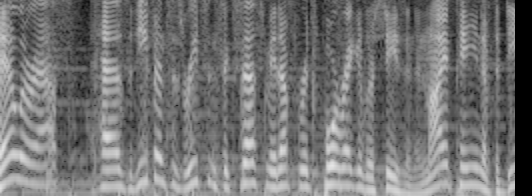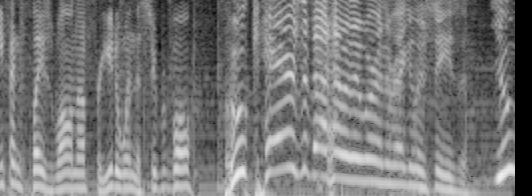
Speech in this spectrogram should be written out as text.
Taylor asks, has the defense's recent success made up for its poor regular season? In my opinion, if the defense plays well enough for you to win the Super Bowl, who cares about how they were in the regular season? You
